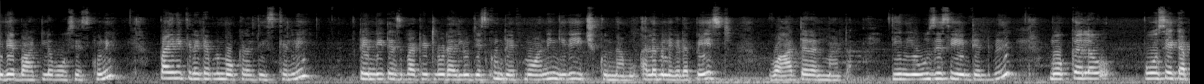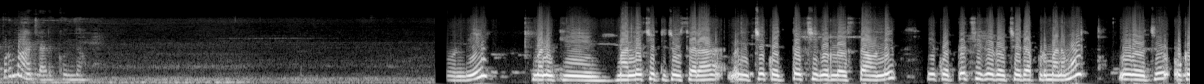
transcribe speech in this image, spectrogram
ఇదే బాటిల్లో పోసేసుకుని పైన వెళ్ళేటప్పుడు మొక్కలు తీసుకెళ్ళి టెన్ లీటర్స్ బకెట్లో డైల్యూట్ చేసుకొని రేపు మార్నింగ్ ఇదే ఇచ్చుకుందాము. అల్లం వెల్లిగడ్డ పేస్ట్ వాటర్ అన్నమాట. దీని యూజెస్ ఏంటంటే మొక్కలో పోసేటప్పుడు మాట్లాడుకుందాం. అండి మనకి మల్లె చెట్టు చూసారా? మంచి కొత్త చిగురులు వస్తా ఉన్నాయి. ఈ కొత్త చిగురు వచ్చేటప్పుడు మనము ఈరోజు ఒక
